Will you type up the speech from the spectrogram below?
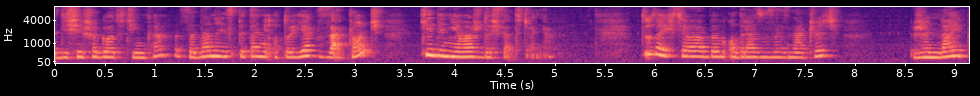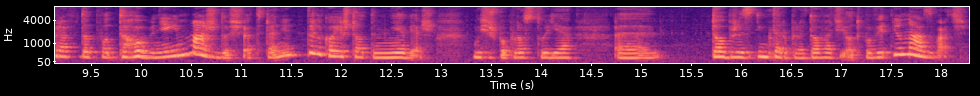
y, dzisiejszego odcinka zadane jest pytanie o to, jak zacząć kiedy nie masz doświadczenia. Tutaj chciałabym od razu zaznaczyć, że najprawdopodobniej masz doświadczenie, tylko jeszcze o tym nie wiesz. Musisz po prostu je e, dobrze zinterpretować i odpowiednio nazwać.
